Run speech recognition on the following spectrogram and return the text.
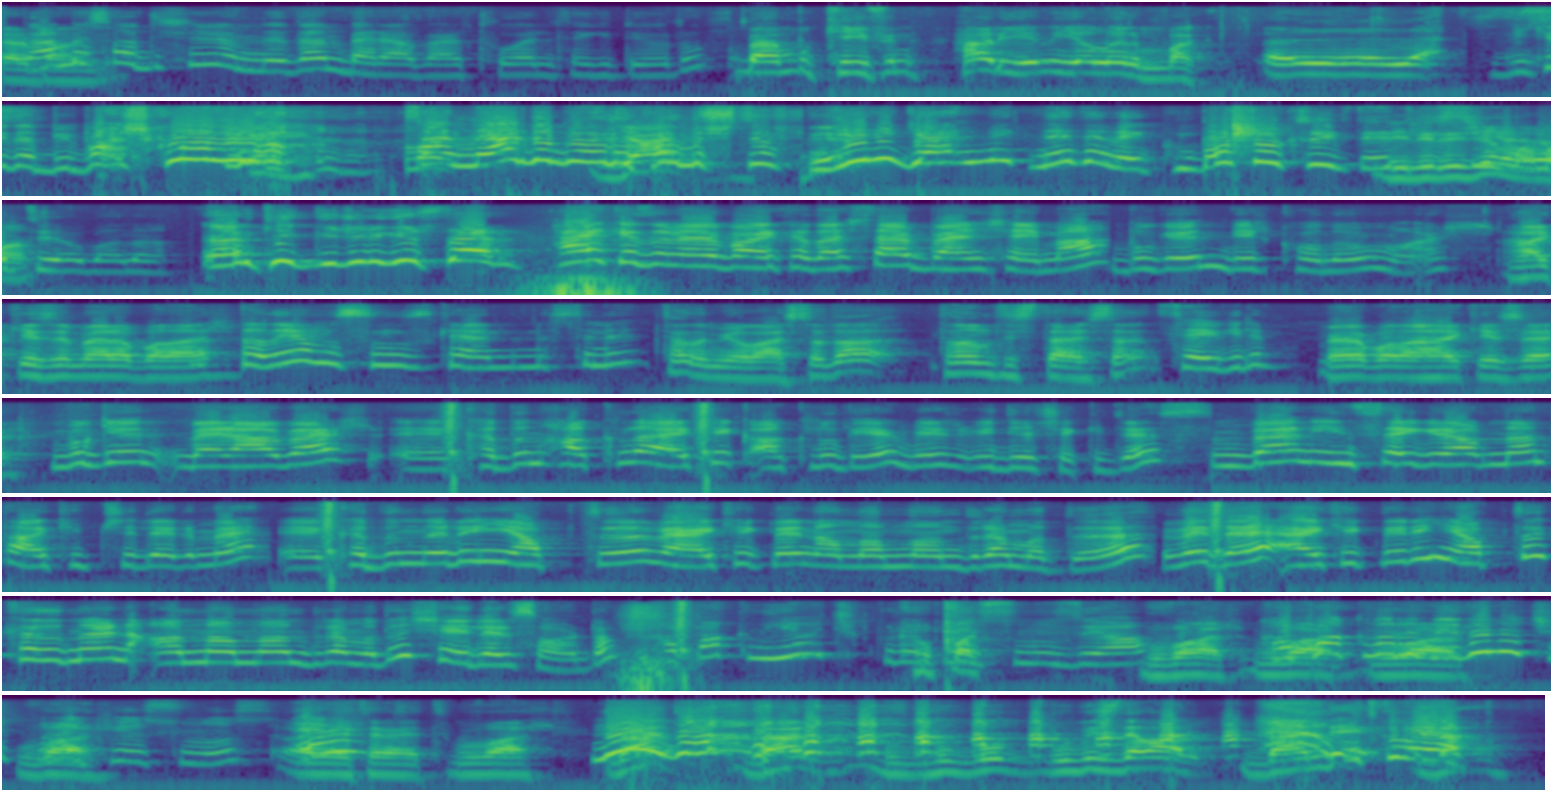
Ben bence. mesela düşünüyorum neden beraber tuvalete gidiyoruz? Ben bu keyfin her yerini yalarım bak. Sizinki de bir başka oluyor. Sen nerede böyle Gel- konuştun? Ne? Geri gelmek ne demek? Botoks etkisi Delireceğim ama. yaratıyor bana. Erkek gücünü göster. Herkese merhaba arkadaşlar ben Şeyma. Bugün bir konuğum var. Herkese merhabalar. Tanıyor musunuz kendisini? Tanımıyorlarsa da tanıt istersen. Sevgilim. Merhabalar herkese. Bugün beraber e, kadın haklı erkek aklı diye bir video çekeceğiz. Ben Instagram'dan takipçilerime e, kadınların yaptığı ve erkeklerin anlamlandıramadığı ve de erkeklerin yaptığı kadınların anlamlandıramadığı şeyleri sordum. Kapak niye açık bırakıyorsunuz ya? Bu var. Bu var, Kapakları bu var, neden açık bu var. bırakıyorsunuz? Evet evet bu var. Ne ben, Ben, bu, bu, bu, bu bizde var. Ben de, Utku ben- yap.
